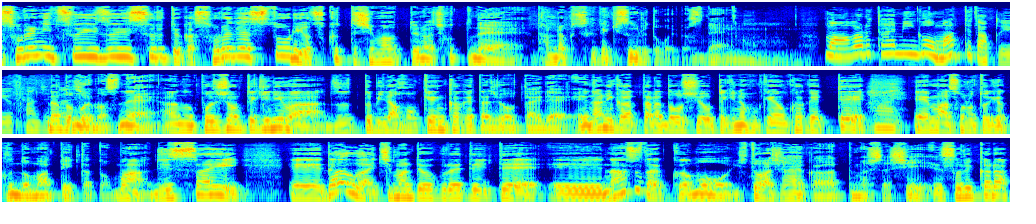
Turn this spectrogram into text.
それに追随するというか、それでストーリーを作ってしまうっていうのはちょっとね、短絡的すぎると思いますね。うんまあ、上がるタイミングを待ってたという感じだと思いますね。あの、ポジション的にはずっとみんな保険かけた状態で、え何かあったらどうしよう的な保険をかけて、はい、えー、まあ、その時は訓度を待っていたと。まあ、実際、えー、ダウは1万点遅れていて、えー、ナスダックはもう一足早く上がってましたし、それから、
